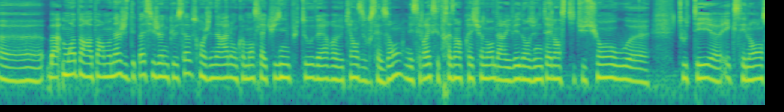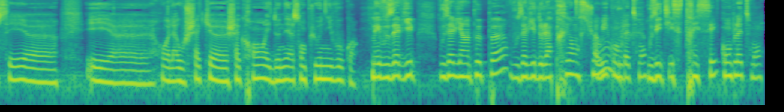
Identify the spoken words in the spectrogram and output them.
Bah, Moi, par rapport à mon âge, j'étais pas si jeune que ça, parce qu'en général, on commence la cuisine plutôt vers 15 ou 16 ans. Mais c'est vrai que c'est très impressionnant d'arriver dans une telle institution où tout est excellence et et, euh, voilà où chaque chaque rang est donné à son plus haut niveau quoi. Mais vous aviez vous aviez un peu peur, vous aviez de l'appréhension. Ah oui complètement. Vous, étiez stressé? Complètement,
